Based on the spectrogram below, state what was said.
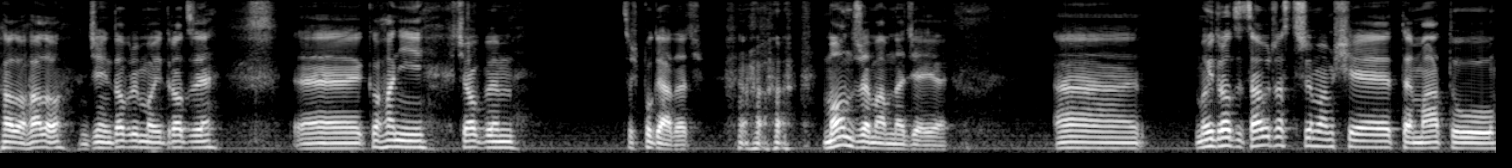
Halo, halo. Dzień dobry moi drodzy. E, kochani, chciałbym coś pogadać. Mądrze mam nadzieję. E, moi drodzy, cały czas trzymam się tematu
